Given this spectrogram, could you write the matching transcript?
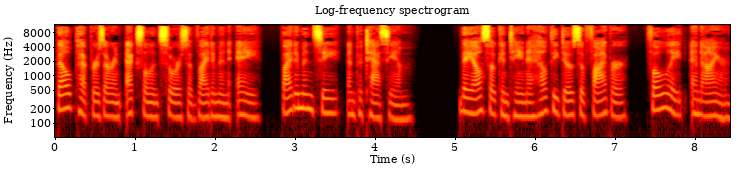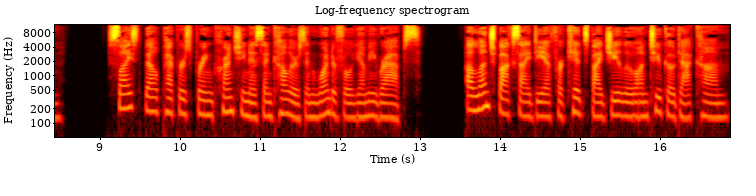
Bell peppers are an excellent source of vitamin A, vitamin C, and potassium. They also contain a healthy dose of fiber, folate, and iron. Sliced bell peppers bring crunchiness and colors in wonderful yummy wraps. A lunchbox idea for kids by Jilu on Teuko.com.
